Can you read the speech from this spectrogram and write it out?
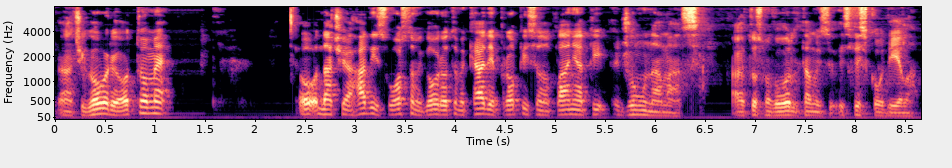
znači, govori o tome, o, znači, hadis u osnovi govori o tome kad je propisano klanjati džumu namaz. A to smo govorili tamo iz, iz fiskog dijela.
